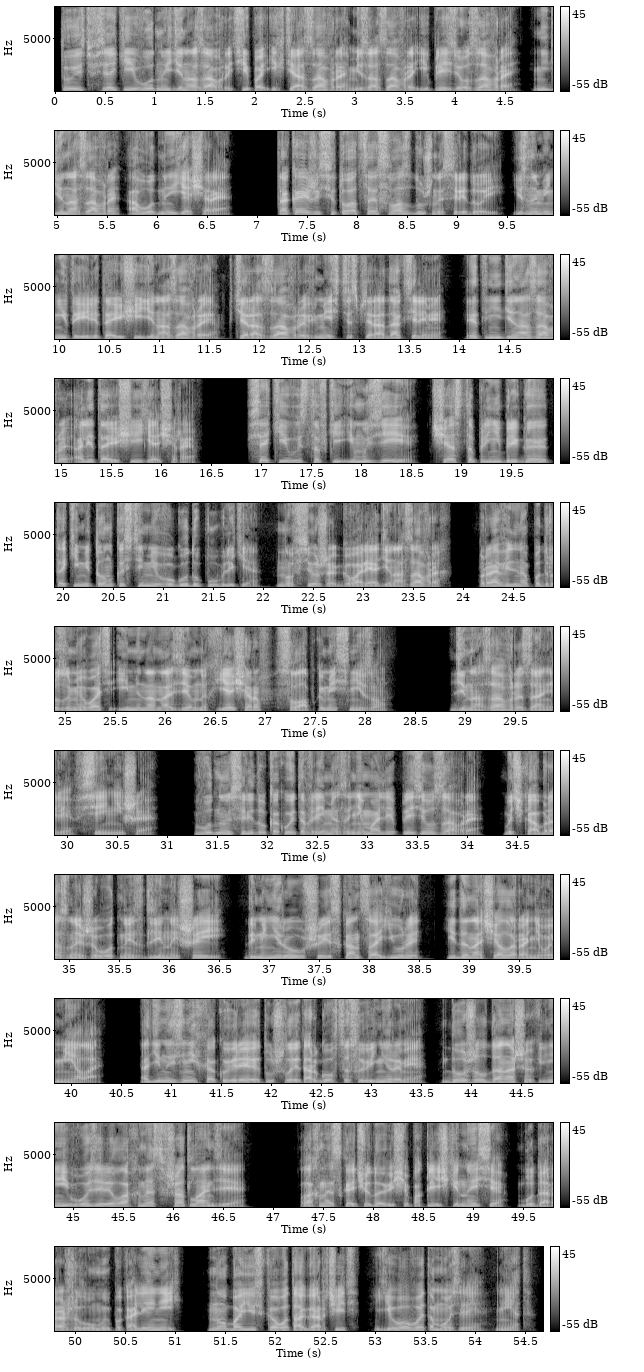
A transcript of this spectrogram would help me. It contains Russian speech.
То есть всякие водные динозавры типа ихтиозавра, мезозавра и плезиозавра не динозавры, а водные ящеры. Такая же ситуация с воздушной средой, и знаменитые летающие динозавры, птерозавры вместе с птеродактилями – это не динозавры, а летающие ящеры. Всякие выставки и музеи часто пренебрегают такими тонкостями в угоду публике, но все же, говоря о динозаврах, правильно подразумевать именно наземных ящеров с лапками снизу. Динозавры заняли все ниши. Водную среду какое-то время занимали плезиозавры, бочкообразные животные с длинной шеей, доминировавшие с конца Юры и до начала раннего Мела. Один из них, как уверяют ушлые торговцы сувенирами, дожил до наших дней в озере Лохнес в Шотландии. Лохнесское чудовище по кличке Несси будоражило умы поколений, но, боюсь кого-то огорчить, его в этом озере нет.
